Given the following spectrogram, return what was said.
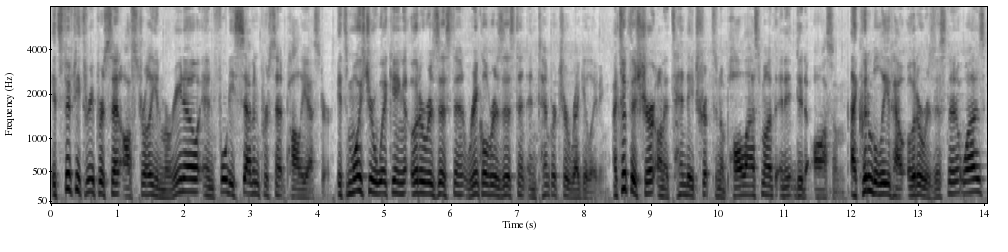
It's 53% Australian merino and 47% polyester. It's moisture wicking, odor resistant, wrinkle resistant, and temperature regulating. I took this shirt on a 10 day trip to Nepal last month and it did awesome. I couldn't believe how odor resistant it was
